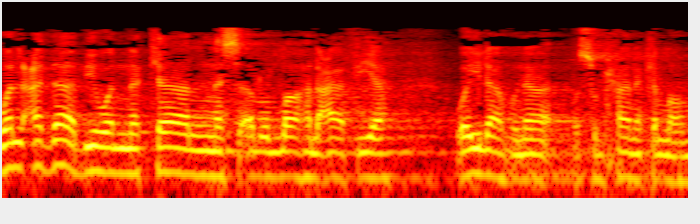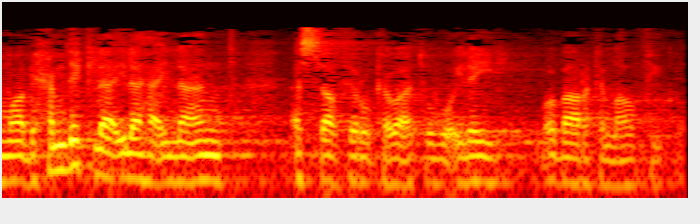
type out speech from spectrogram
والعذاب والنكال. نسأل الله العافية. وإلى هنا وسبحانك اللهم وبحمدك لا إله إلا أنت أستغفرك وأتوب إليه وبارك الله فيكم.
